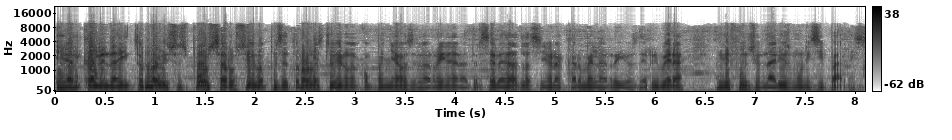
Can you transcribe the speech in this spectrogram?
El alcalde Nadine Torrado y su esposa Rocío López de Torrado estuvieron acompañados de la reina de la tercera edad, la señora Carmela Ríos de Rivera, y de funcionarios municipales.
